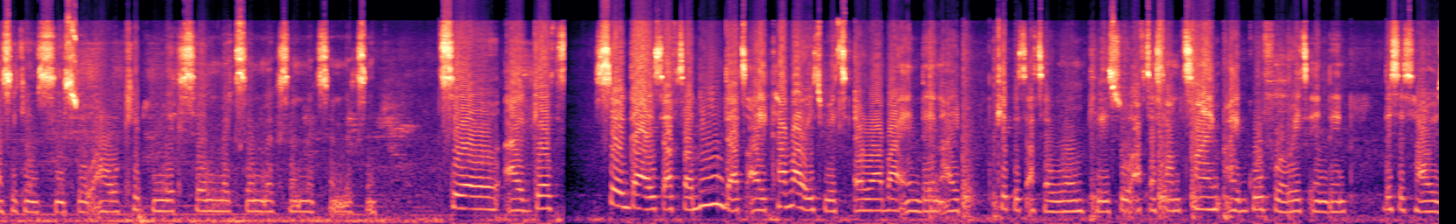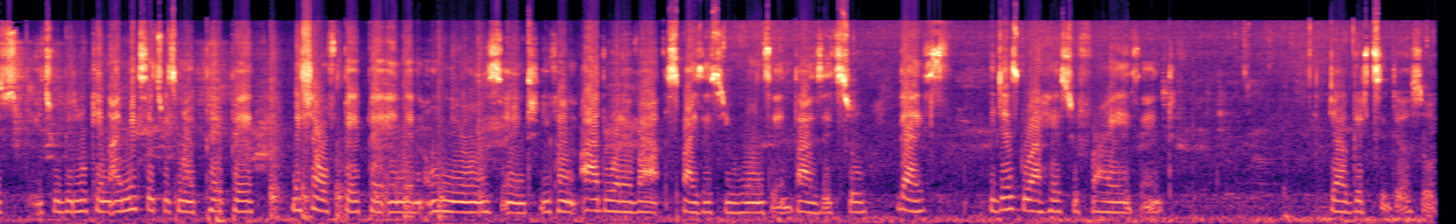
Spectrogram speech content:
as you can see. So I will keep mixing mixing mixing mixing mixing till I get so guys after doing that I cover it with a rubber and then I keep it at a warm place. So after some time I go for it and then this is how it will be looking. I mix it with my pepper mixture of pepper and then onions and you can add whatever spices you want and that's it. So guys you just go ahead to fry it and you're good to go. So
